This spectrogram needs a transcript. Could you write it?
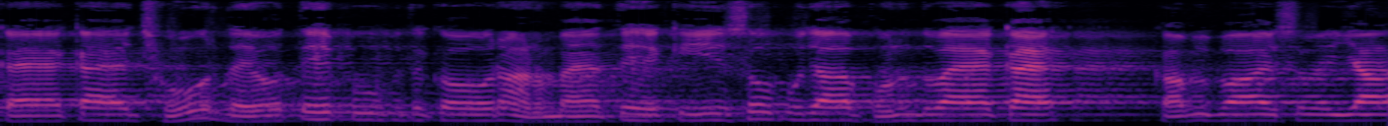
ਕੈ ਕੈ, ਛੋਰ ਦਿਓ ਤੇ ਪੂਪਤ ਕੋ ਰਣ ਮੈਂ ਤੇ ਕੀ, ਸੋ ਪੂਜਾ ਫੁਨ ਦਵੈ ਕੈ। ਕਵਿ ਬਾਇ ਸਵਈਆ,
